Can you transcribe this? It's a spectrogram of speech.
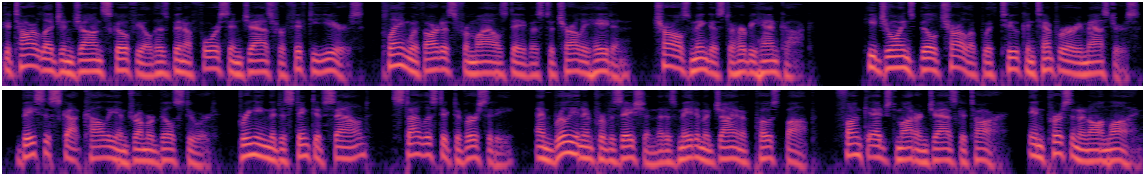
Guitar legend John Scofield has been a force in jazz for 50 years, playing with artists from Miles Davis to Charlie Haden, Charles Mingus to Herbie Hancock. He joins Bill Charlap with two contemporary masters, bassist Scott Colley and drummer Bill Stewart, bringing the distinctive sound, stylistic diversity, and brilliant improvisation that has made him a giant of post bop, funk edged modern jazz guitar, in person and online.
